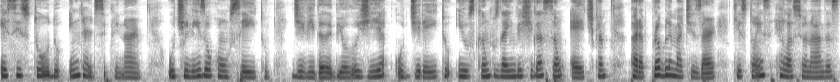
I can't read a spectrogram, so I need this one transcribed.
Esse estudo interdisciplinar utiliza o conceito de vida da biologia, o direito e os campos da investigação ética para problematizar questões relacionadas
